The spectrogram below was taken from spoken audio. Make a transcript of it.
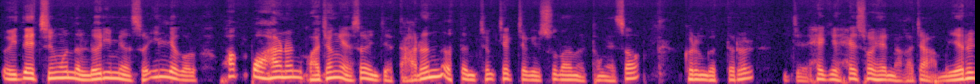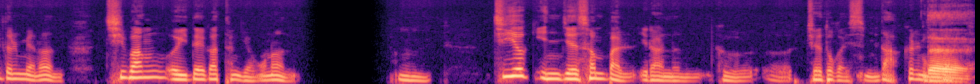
의대 증원을 늘리면서 인력을 확보하는 과정에서 이제 다른 어떤 정책적인 수단을 통해서 그런 것들을 이제 해결 해소해 나가자. 뭐 예를 들면은 지방 의대 같은 경우는 음, 지역 인재 선발이라는 그 어, 제도가 있습니다. 그러니까 네.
